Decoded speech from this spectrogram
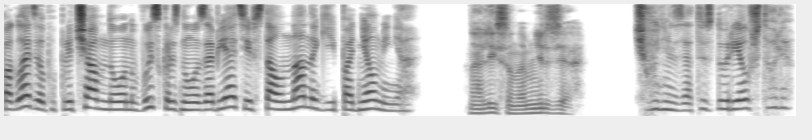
Погладил по плечам, но он выскользнул из объятий, встал на ноги и поднял меня. «Алиса, нам нельзя», «Чего нельзя? Ты сдурел, что ли?»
